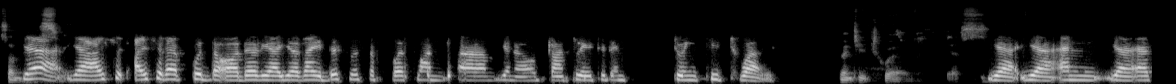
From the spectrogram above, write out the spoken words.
Someday yeah, soon. yeah, I should, I should have put the order. Yeah, you're right. This was the first one, um, you know, translated in 2012. 2012 yes. Yeah yeah and yeah as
